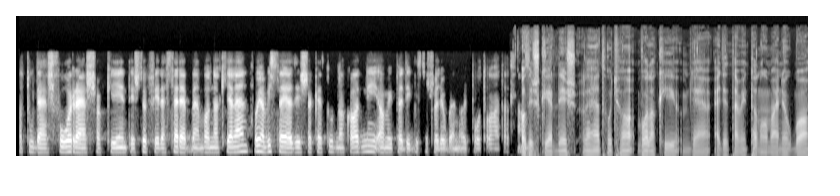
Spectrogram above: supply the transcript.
a tudás forrásaként és többféle szerepben vannak jelen, olyan visszajelzéseket tudnak adni, ami pedig biztos vagyok benne, hogy pótolhatatlan. Az is kérdés lehet, hogyha valaki ugye egyetemi tanulmányokba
